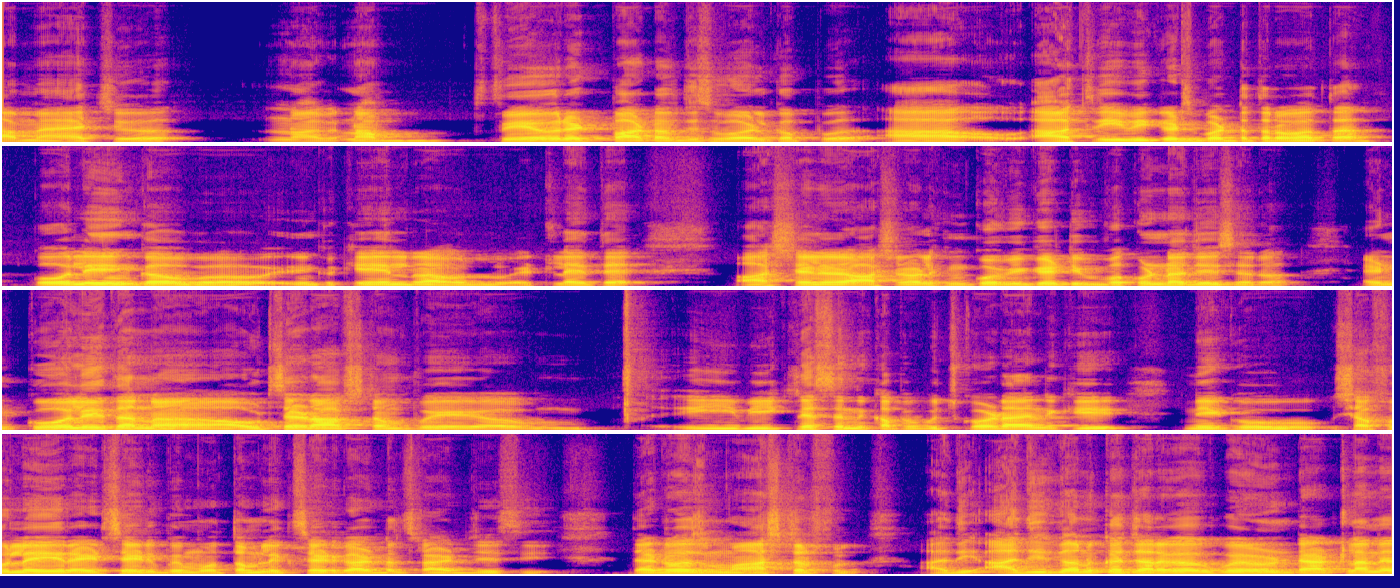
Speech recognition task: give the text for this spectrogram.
ఆ మ్యాచ్ నా నా favourite part of this world cup ఆ ఆ త్రీ వికెట్స్ పడ్డ తర్వాత కోహ్లీ ఇంకా ఇంకా కేఎల్ రాహుల్ ఎట్లయితే ఆస్ట్రేలియా ఆస్ట్రేలియా వాళ్ళకి ఇంకో వికెట్ ఇవ్వకుండా చేశారు అండ్ కోహ్లీ తన అవుట్ సైడ్ ఆఫ్ స్టంప్ ఈ వీక్నెస్ని కప్పిపుచ్చుకోవడానికి నీకు షఫుల్ అయ్యి రైట్ సైడ్ పోయి మొత్తం లెగ్ సైడ్ కాడటం స్టార్ట్ చేసి దట్ వాస్ మాస్టర్‌ఫుల్. అది అది గనుక జరగకపోయి ఉంటే అట్లానే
